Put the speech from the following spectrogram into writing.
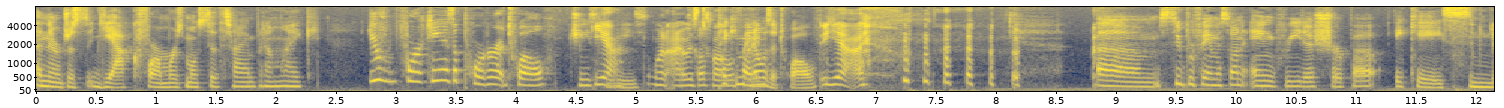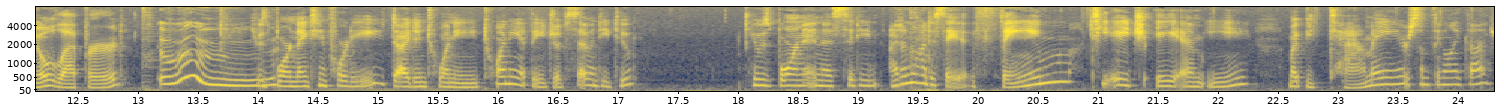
and they're just yak farmers most of the time but i'm like you're working as a porter at 12 jeez Yeah, Louise. when I was I was 12, picking my nose at 12 Yeah. um super famous one Ang Rita sherpa aka snow leopard Ooh. He was born 1940, died in 2020 at the age of 72. He was born in a city, I don't know how to say it, Thame, T H A M E, might be Tame or something like that,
